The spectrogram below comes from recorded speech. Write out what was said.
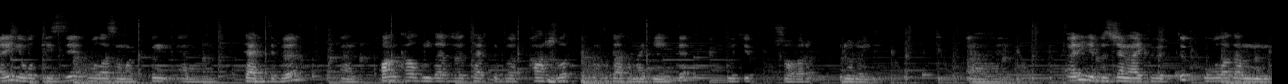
Әрине ол кезде ол азаматтың тәртібі банк алдындағы тәртібі қаржылық тұрғыдағы мәдениеті өте жоғары рөл ойнайды. Әрине біз жаңа айтып өттік ол адамның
